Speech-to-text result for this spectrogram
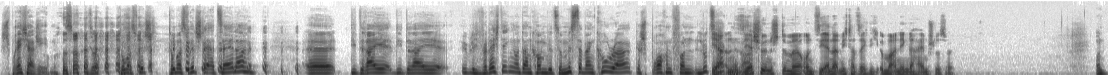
Sprecher reden. Also Thomas Fritsch, Thomas Fritsch der Erzähler, äh, die, drei, die drei üblichen Verdächtigen und dann kommen wir zu Mr. Vancouver, gesprochen von Lutz Ja, eine Herkenrath. sehr schöne Stimme und sie erinnert mich tatsächlich immer an den Geheimschlüssel. Und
